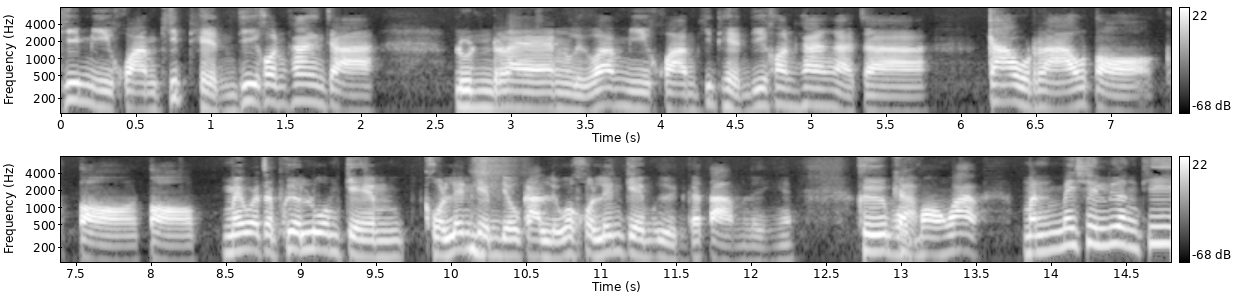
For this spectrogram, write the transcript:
ที่มีความคิดเห็นที่ค่อนข้างจะรุนแรง หรือว่ามีความคิดเห็นที่ค่อนข้างอาจจะก้าวร้าวต่อต่อต่อ ไม่ว่าจะเพื่อนร่วมเกม คนเล่นเกมเดียวกัน หรือว่าคนเล่นเกมอื่นก็ตามอะไรอย่างเงี้ยคือผครัมบมองว่ามันไม่ใช่เรื่องที่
